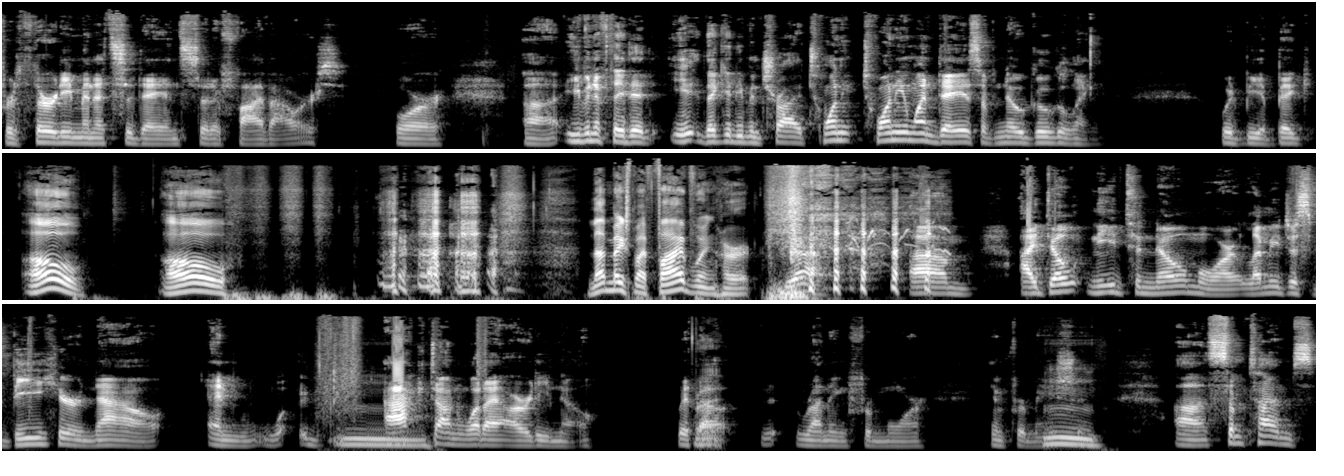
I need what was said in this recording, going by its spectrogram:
for 30 minutes a day instead of five hours or Uh, even if they did, they could even try 20, 21 days of no Googling would be a big. Oh, oh. that makes my five wing hurt. yeah. Um, I don't need to know more. Let me just be here now and w- mm. act on what I already know without right. running for more information. Mm. Uh, sometimes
